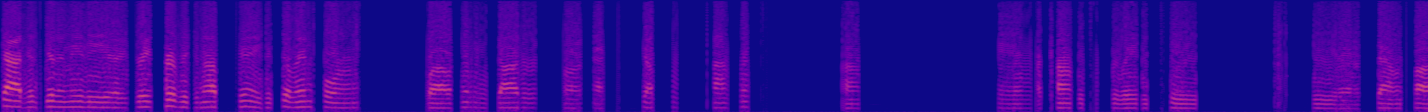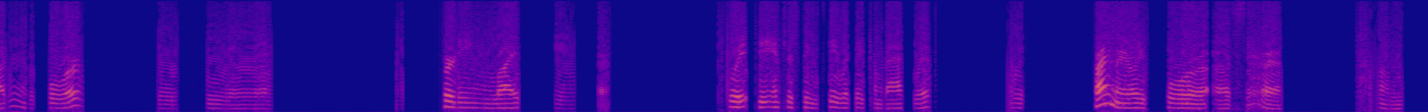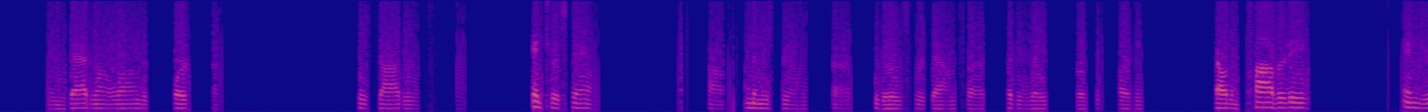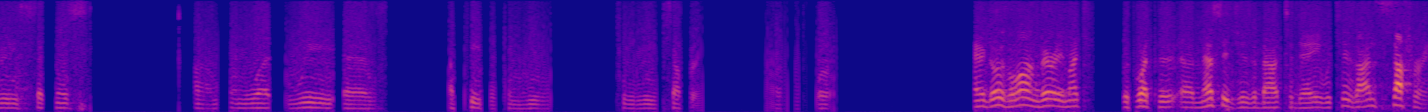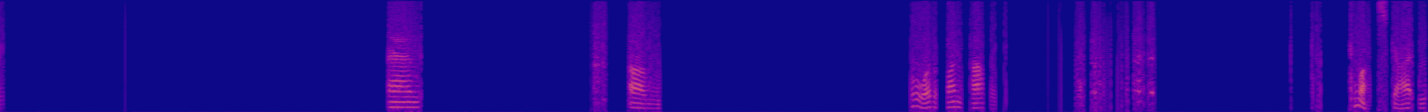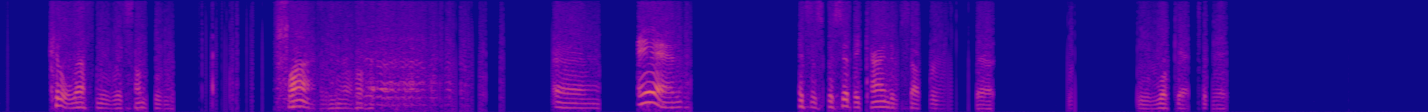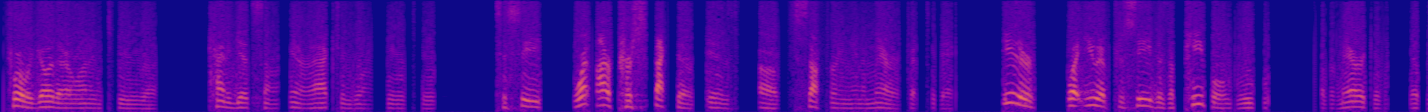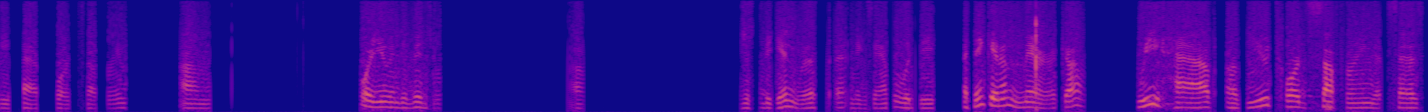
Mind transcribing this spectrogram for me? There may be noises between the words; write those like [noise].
Scott has given me the uh, great privilege and opportunity to fill in for him while him and his daughter are at the Conference. Um, and a conference related to the uh, downtrodden, the poor, those who are uh, hurting life. And uh, it would be interesting to see what they come back with. Primarily for uh, Sarah. Um, and Dad went along to support uh, his daughter's interest in um, ministering uh, to those who are downtrodden, heavy laden, broken hearted, held in poverty, injury, sickness, um, and what we as a people can do to relieve suffering of this world. And it goes along very much with what the uh, message is about today, which is on suffering. And um, oh, what a fun topic! Come on, Scott, could have left me with something fun, you know. Uh, and it's a specific kind of suffering that we look at today. Before we go there, I wanted to uh, kind of get some interaction going here to to see what our perspective is of suffering in America today. Either what you have perceived as a people group of Americans that we have towards suffering, um, or you individually. Um, just to begin with, an example would be, I think in America, we have a view towards suffering that says,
